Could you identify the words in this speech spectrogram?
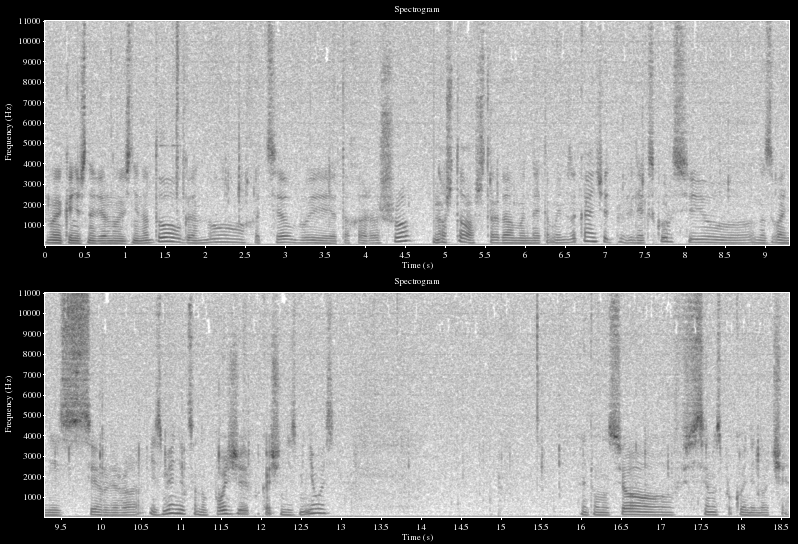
Я, конечно, вернусь ненадолго, но хотя бы это хорошо. Ну что ж, тогда мы на этом будем заканчивать. Провели экскурсию. Название сервера изменится, но позже, пока еще не изменилось. Это у нас все. Всем спокойной ночи.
